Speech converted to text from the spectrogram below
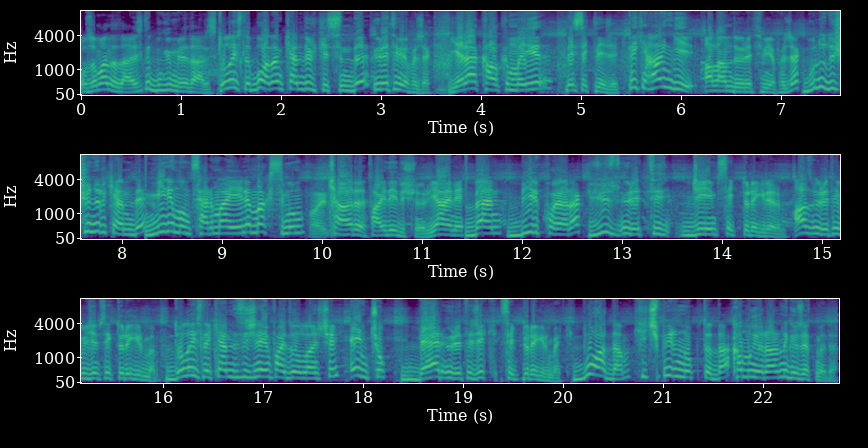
O zaman da daha riskli, bugün bile daha riskli. Dolayısıyla bu adam kendi ülkesinde üretim yapacak. Yerel kalkınmayı destekleyecek. Peki hangi alanda üretim yapacak? Bunu düşünürken de minimum sermaye ile maksimum Fayda. karı, faydayı düşünür. Yani ben bir koyarak 100 üreteceğim sektöre girerim. Az üretebileceğim sektöre girmem. Dolayısıyla kendisi için en faydalı olan şey en çok değer üretecek sektöre girmek. Bu adam hiçbir noktada kamu yararını gözetmedi.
